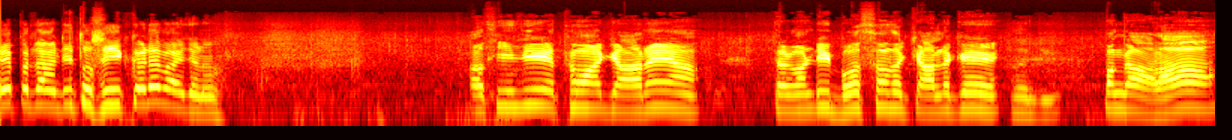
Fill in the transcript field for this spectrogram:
ਇਹ ਪ੍ਰਧਾਨ ਜੀ, ਤੁਸੀਂ ਕਿਹੜੇ ਵਜੇ ਜਾਣਾ ਅਸੀਂ ਜੀ ਇੱਥੋਂ ਅੱਜ ਜਾ ਰਹੇ ਹਾਂ। ਤਲਵੰਡੀ ਬੋਸਾਂ ਤੋਂ ਚੱਲ ਕੇ ਹਾਂਜੀ। ਪੰਘਾਲਾ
